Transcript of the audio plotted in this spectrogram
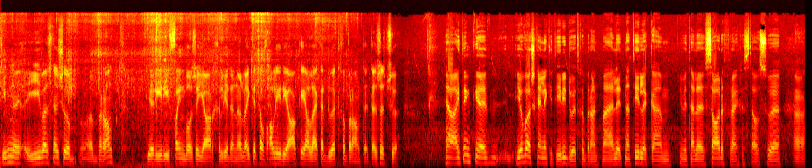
Hier was nou so 'n brand deur hierdie fynbosse jaar gelede. Nou lyk dit of al hierdie hakke al lekker doodgebrand het. Is dit so? Ja, ek dink uh, heel waarskynlik het hierdie dood gebrand, maar hulle het natuurlik ehm um, jy weet hulle sade vrygestel. So Ja.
